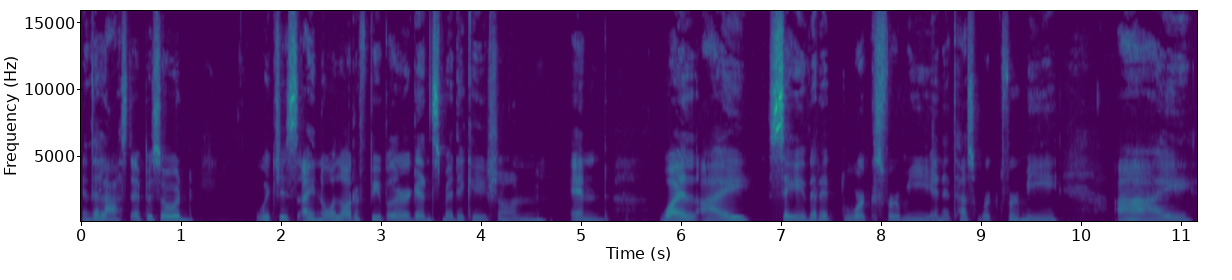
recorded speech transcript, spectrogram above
in the last episode, which is I know a lot of people are against medication and while I say that it works for me and it has worked for me, I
